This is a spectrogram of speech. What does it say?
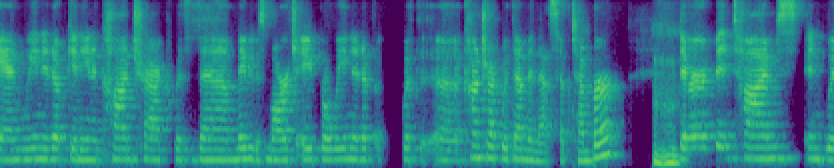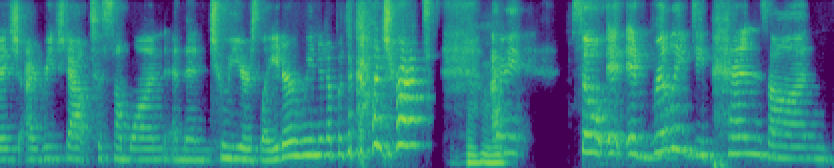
and we ended up getting a contract with them. Maybe it was March, April. We ended up with a contract with them in that September. Mm-hmm. There have been times in which I reached out to someone and then two years later we ended up with a contract. Mm-hmm. I mean, So it, it really depends on,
